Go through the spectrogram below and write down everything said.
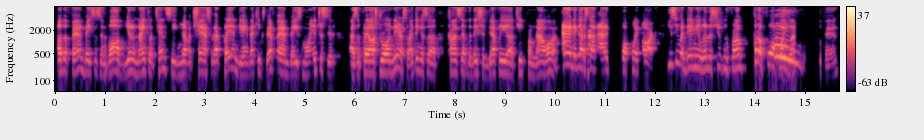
other fan bases involved. You're the ninth or tenth seed, and you have a chance for that playing game. That keeps their fan base more interested as the playoffs draw near. So I think it's a concept that they should definitely uh, keep from now on. And they got to start adding four point arc. You see where Damian Lillard's shooting from? Put a four point line, man.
